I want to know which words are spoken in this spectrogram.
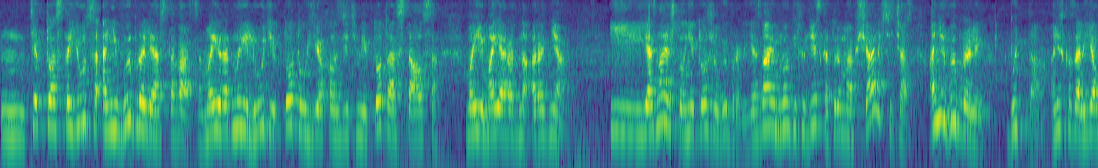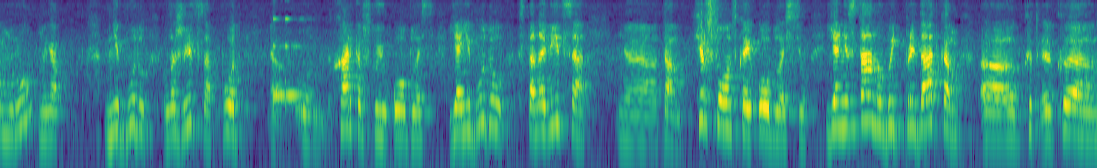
Те, кто остаются, они выбрали оставаться. Мои родные люди, кто-то уехал с детьми, кто-то остался, мои, моя родна, родня. И я знаю, что они тоже выбрали. Я знаю многих людей, с которыми общаюсь сейчас, они выбрали быть там. Они сказали, я умру, но я не буду ложиться под Э, Харьковскую область, я не буду становиться э, там Херсонской областью, я не стану быть придатком э, к, к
